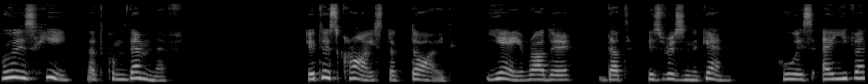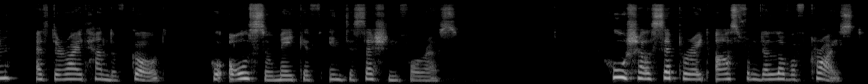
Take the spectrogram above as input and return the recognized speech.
Who is he that condemneth? It is Christ that died, yea, rather, that is risen again, who is even at the right hand of God, who also maketh intercession for us. Who shall separate us from the love of Christ?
